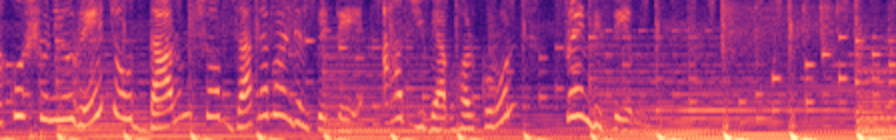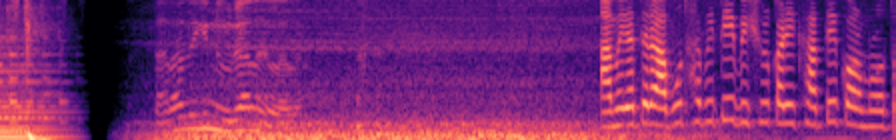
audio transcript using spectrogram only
আকর্ষণীয় রেট ও দারুণ সব ডাটা বান্ডেল পেতে আজই ব্যবহার করুন ফ্রেন্ডি সিম তারাও দেখি নুরাল আমিরাতের আবুধাবিতে বেসরকারি খাতে কর্মরত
